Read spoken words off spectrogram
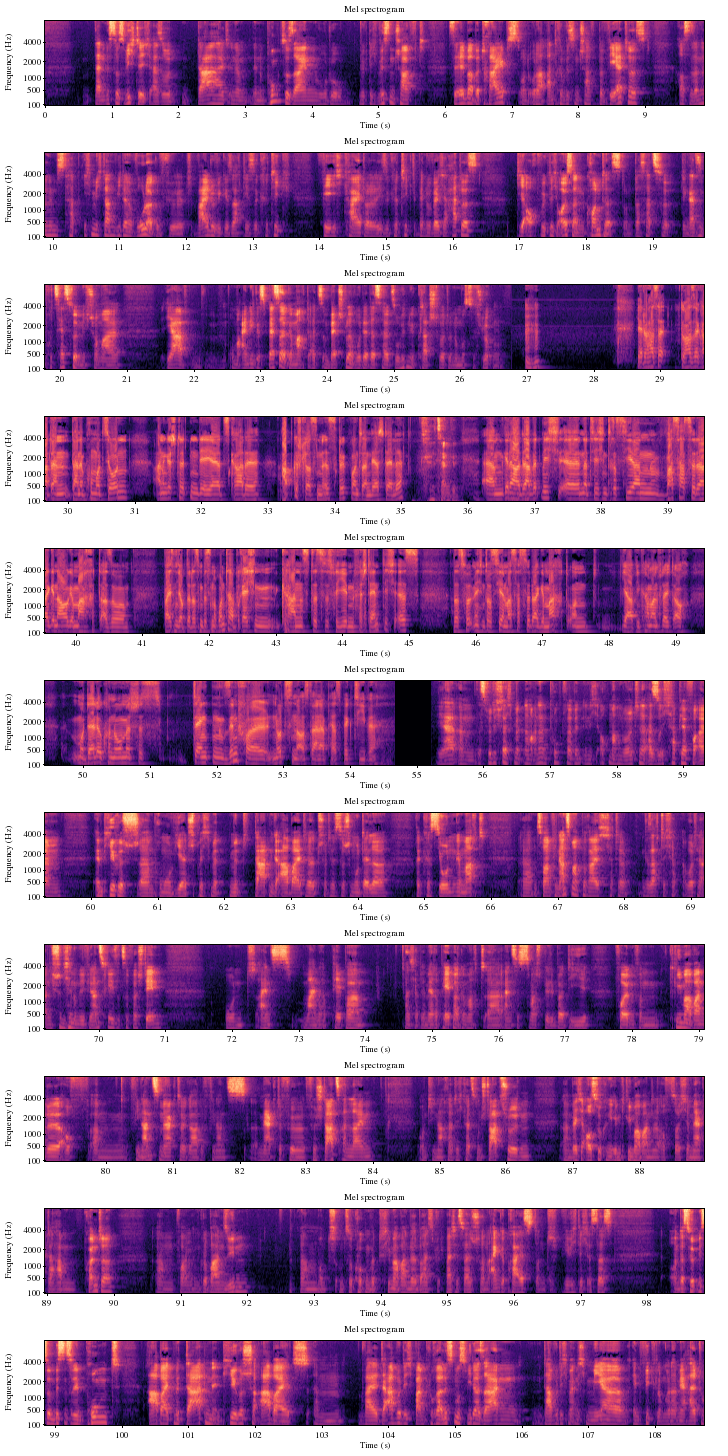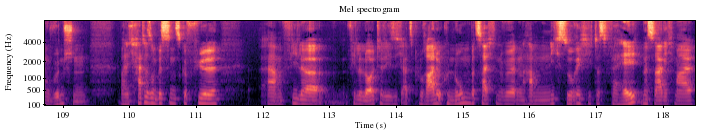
dann ist das wichtig. Also da halt in einem, in einem Punkt zu sein, wo du wirklich Wissenschaft selber betreibst und oder andere Wissenschaft bewertest, auseinandernimmst, habe ich mich dann wieder wohler gefühlt, weil du, wie gesagt, diese Kritikfähigkeit oder diese Kritik, wenn du welche hattest, die auch wirklich äußern konntest. Und das hat den ganzen Prozess für mich schon mal, ja, um einiges besser gemacht als im Bachelor, wo der das halt so hingeklatscht wird und du musst es schlucken. Mhm. Ja, du hast ja, du hast ja gerade dein, deine Promotion angeschnitten, die ja jetzt gerade abgeschlossen ist. Glückwunsch an der Stelle. Danke. Ähm, genau, da wird mich äh, natürlich interessieren, was hast du da genau gemacht? Also, weiß nicht, ob du das ein bisschen runterbrechen kannst, dass es für jeden verständlich ist. Das würde mich interessieren, was hast du da gemacht und ja, wie kann man vielleicht auch modellökonomisches Denken sinnvoll nutzen aus deiner Perspektive? Ja, ähm, das würde ich vielleicht mit einem anderen Punkt verbinden, den ich auch machen wollte. Also ich habe ja vor allem empirisch ähm, promoviert, sprich mit, mit Daten gearbeitet, statistische Modelle, Regressionen gemacht. Äh, und zwar im Finanzmarktbereich. Ich hatte gesagt, ich hab, wollte ja eigentlich studieren, um die Finanzkrise zu verstehen. Und eins meiner Paper also ich habe ja mehrere Paper gemacht. Äh, eins ist zum Beispiel über die Folgen von Klimawandel auf ähm, Finanzmärkte, gerade Finanzmärkte für, für Staatsanleihen und die Nachhaltigkeit von Staatsschulden, äh, welche Auswirkungen eben Klimawandel auf solche Märkte haben könnte, ähm, vor allem im globalen Süden. Ähm, und um zu gucken, wird Klimawandel beispielsweise schon eingepreist und wie wichtig ist das? Und das führt mich so ein bisschen zu dem Punkt, Arbeit mit Daten, empirische Arbeit. Ähm, weil da würde ich beim Pluralismus wieder sagen, da würde ich mir eigentlich mehr Entwicklung oder mehr Haltung wünschen. Weil ich hatte so ein bisschen das Gefühl, ähm, viele, viele Leute, die sich als plurale Ökonomen bezeichnen würden, haben nicht so richtig das Verhältnis, sage ich mal,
